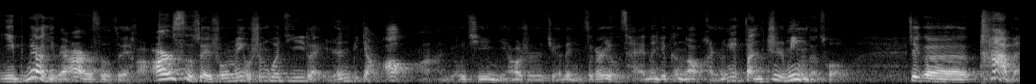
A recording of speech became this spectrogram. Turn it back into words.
你不要以为二十四岁好，二十四岁时候没有生活积累，人比较傲啊。尤其你要是觉得你自个儿有才，那就更傲，很容易犯致命的错误。这个拓本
